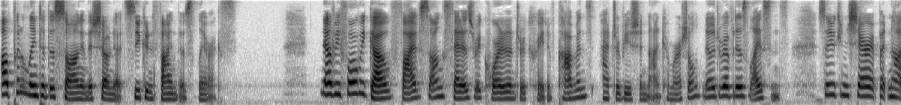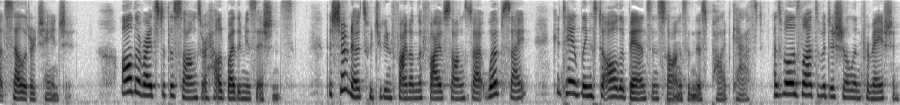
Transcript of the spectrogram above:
I'll put a link to the song in the show notes so you can find those lyrics. Now, before we go, Five Song Set is recorded under Creative Commons Attribution Non Commercial, No Derivatives license, so you can share it but not sell it or change it. All the rights to the songs are held by the musicians. The show notes, which you can find on the Five Song Set website, contain links to all the bands and songs in this podcast, as well as lots of additional information.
